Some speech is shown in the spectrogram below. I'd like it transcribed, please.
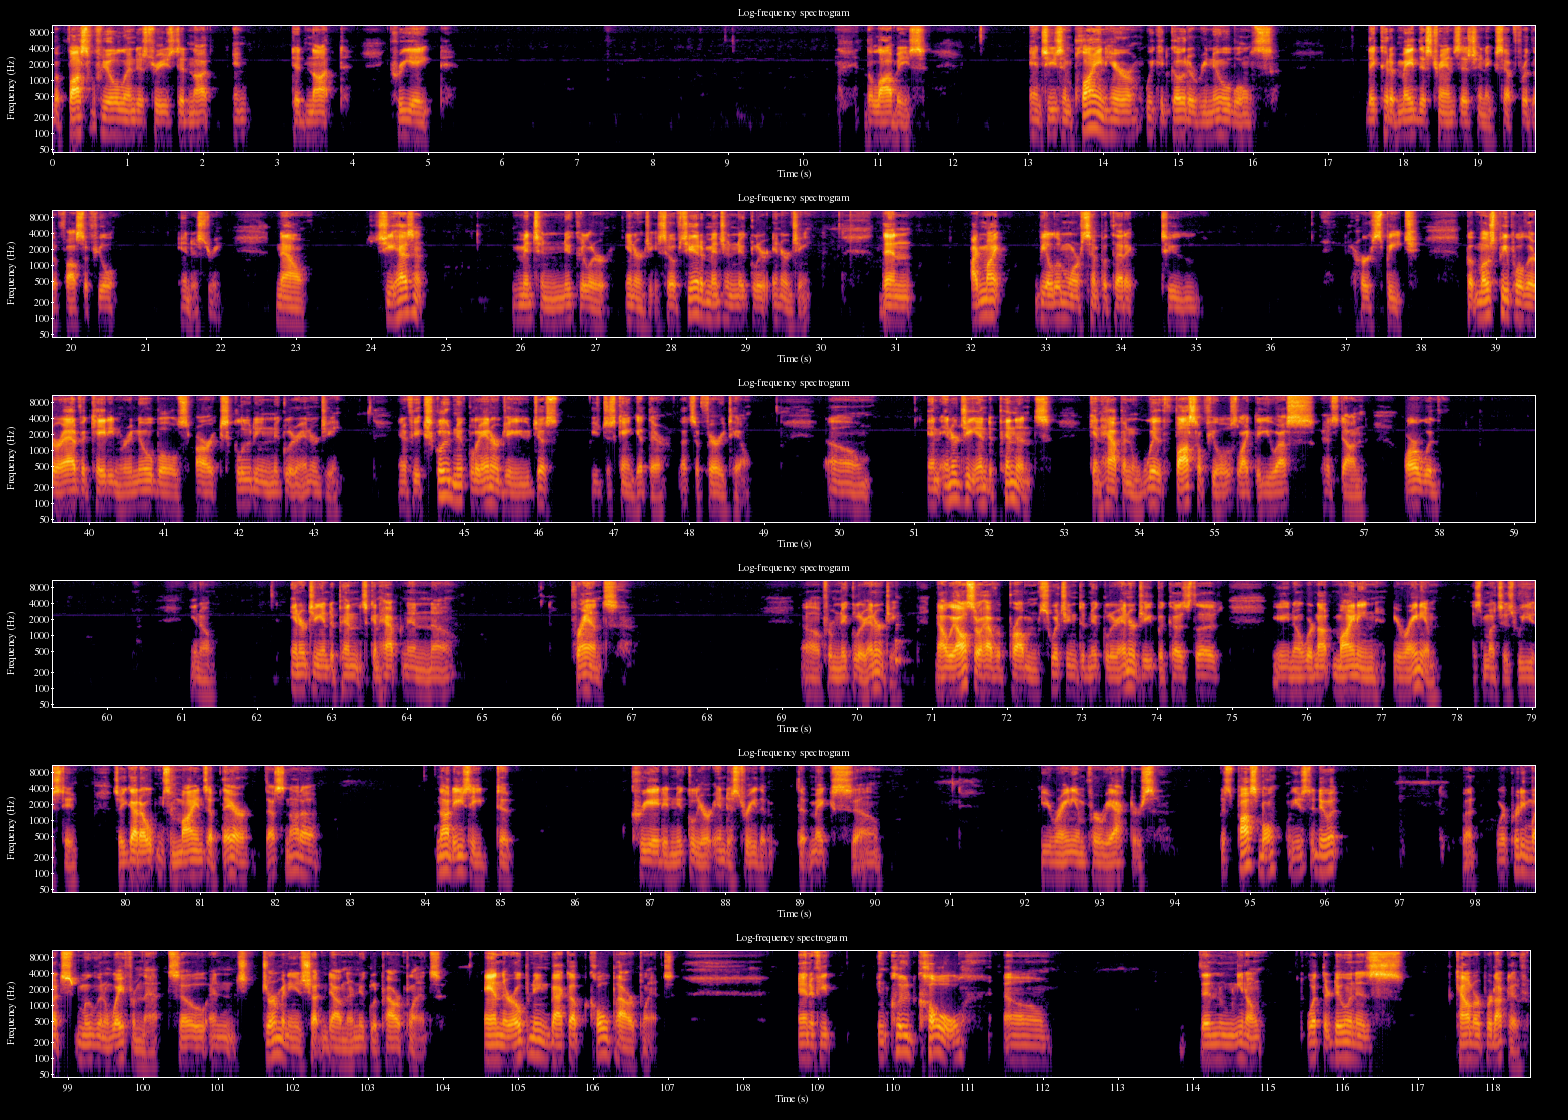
But fossil fuel industries did not in, did not create the lobbies. And she's implying here we could go to renewables. They could have made this transition except for the fossil fuel industry. Now, she hasn't mentioned nuclear energy. So if she had mentioned nuclear energy, then I might be a little more sympathetic to her speech. But most people that are advocating renewables are excluding nuclear energy. And if you exclude nuclear energy, you just you just can't get there. That's a fairy tale. Um, and energy independence can happen with fossil fuels, like the U.S. has done, or with you know energy independence can happen in uh, France uh, from nuclear energy. Now we also have a problem switching to nuclear energy because the you know we're not mining uranium as much as we used to. So you got to open some mines up there. That's not a not easy to create a nuclear industry that that makes uh, uranium for reactors. It's possible. We used to do it, but we're pretty much moving away from that. So, and Germany is shutting down their nuclear power plants and they're opening back up coal power plants. And if you include coal, um, then, you know, what they're doing is counterproductive.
